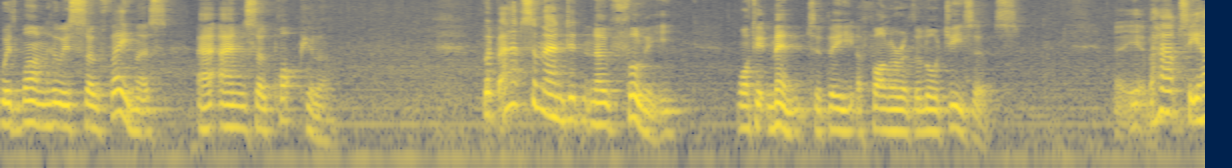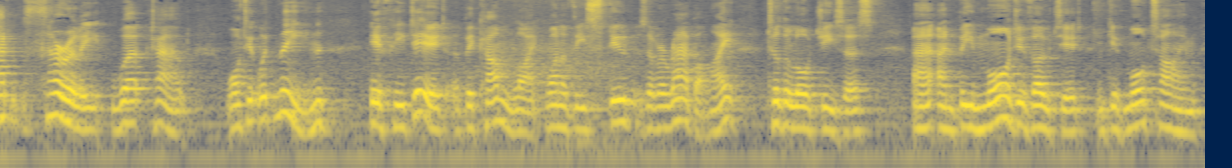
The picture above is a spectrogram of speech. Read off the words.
with one who is so famous uh, and so popular. But perhaps the man didn't know fully what it meant to be a follower of the Lord Jesus. Uh, perhaps he hadn't thoroughly worked out what it would mean if he did become like one of these students of a rabbi to the Lord Jesus uh, and be more devoted and give more time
